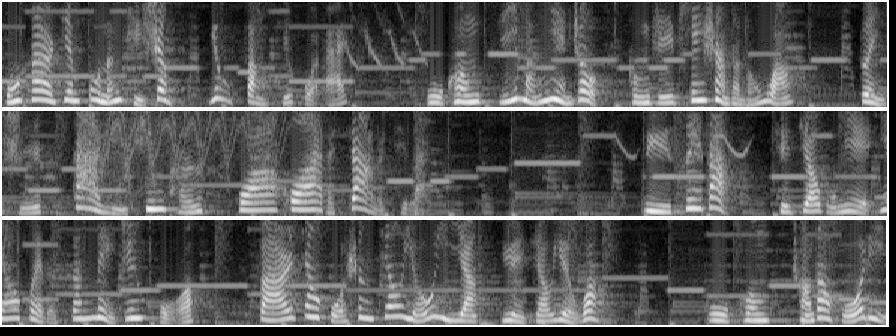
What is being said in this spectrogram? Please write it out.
红孩儿见不能取胜，又放起火来。悟空急忙念咒，通知天上的龙王，顿时大雨倾盆，哗哗的下了起来。雨虽大，却浇不灭妖怪的三昧真火。反而像火上浇油一样，越浇越旺。悟空闯到火里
